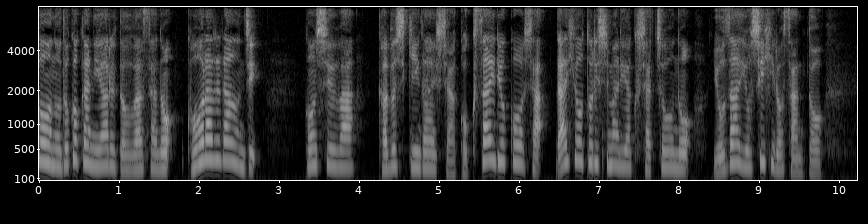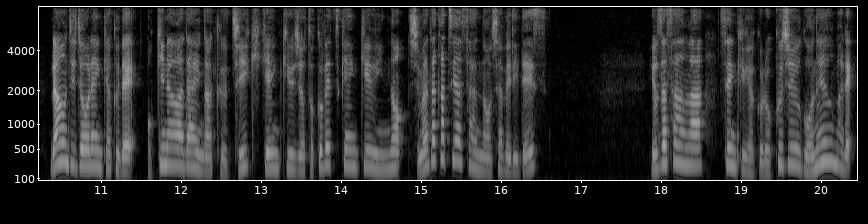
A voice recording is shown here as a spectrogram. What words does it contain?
港のどこかにあると噂のコーラルラウンジ。今週は株式会社国際旅行者代表取締役社長の与座義弘さんとラウンジ常連客で沖縄大学地域研究所特別研究員の島田克也さんのおしゃべりです。与座さんは1965年生まれ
